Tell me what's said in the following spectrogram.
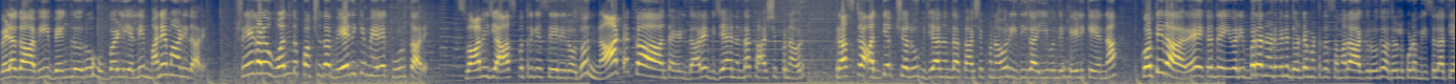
ಬೆಳಗಾವಿ, ಬೆಂಗಳೂರು, ಹುಬ್ಬಳ್ಳಿಯಲ್ಲಿ ಮನೆ ಮಾಡಿದ್ದಾರೆ. ಶ್ರೀಗಳು ಒಂದು ಪಕ್ಷದ ವೇದಿಕೆ ಮೇಲೆ ಕೂರ್ತಾರೆ. ಸ್ವಾಮೀಜಿ ಆಸ್ಪತ್ರೆಗೆ ಸೇರಿರೋದು ನಾಟಕ ಅಂತ ಹೇಳಿದ್ದಾರೆ ವಿಜಯಾನಂದ ಕಾಶ್ಯಪ್ಪನವರು ಟ್ರಸ್ಟ್ ಅಧ್ಯಕ್ಷರು ವಿಜಯಾನಂದ ಕಾಶ್ಯಪ್ಪನವರು ಇದೀಗ ಈ ಒಂದು ಹೇಳಿಕೆಯನ್ನ ಕೊಟ್ಟಿದ್ದಾರೆ. ಯಾಕಂದ್ರೆ ಇವರಿಬ್ಬರ ನಡುವೆ ದೊಡ್ಡ ಮಟ್ಟದ ಸಮರ ಆಗಿರೋದು. ಅದರಲ್ಲೂ ಕೂಡ ಮೀಸಲಾತಿಯ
